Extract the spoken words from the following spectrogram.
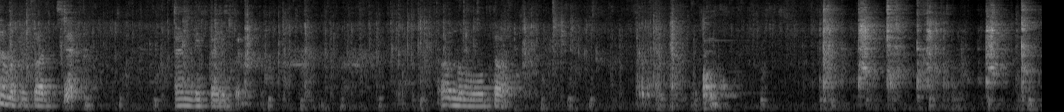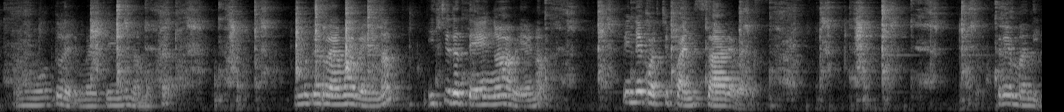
നമുക്ക് കുറച്ച് അണ്ടിപ്പരിപ്പ്. ഒന്ന് അത് മൂത്ത് വരുമ്പോഴത്തേക്കും നമുക്ക് നമുക്ക് റവ വേണം. ഇച്ചിരി തേങ്ങ വേണം. പിന്നെ കുറച്ച് പഞ്ചസാര വേണം. ഇത്രയും മതി.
